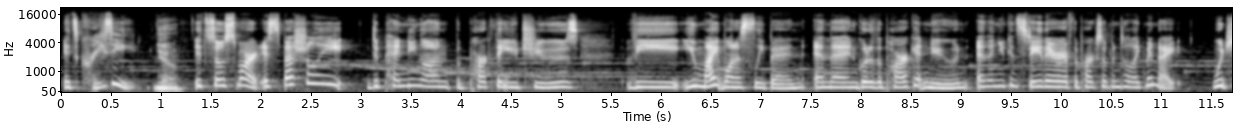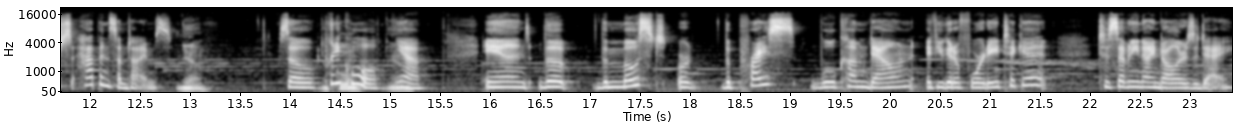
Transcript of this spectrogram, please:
It's crazy. Yeah. It's so smart, especially depending on the park that you choose. The you might want to sleep in and then go to the park at noon, and then you can stay there if the park's open until like midnight, which happens sometimes. Yeah. So pretty cool. cool, Yeah. yeah. And the the most or the price will come down if you get a four day ticket to seventy nine dollars a day.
